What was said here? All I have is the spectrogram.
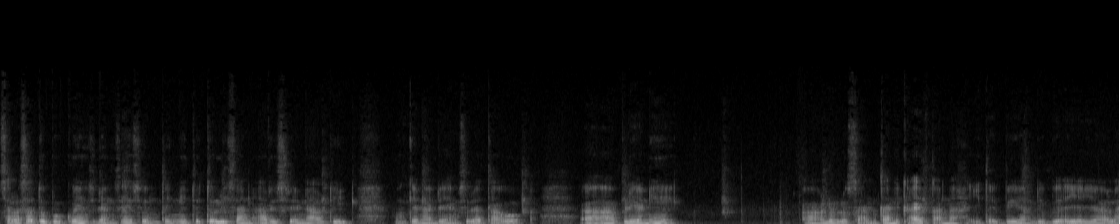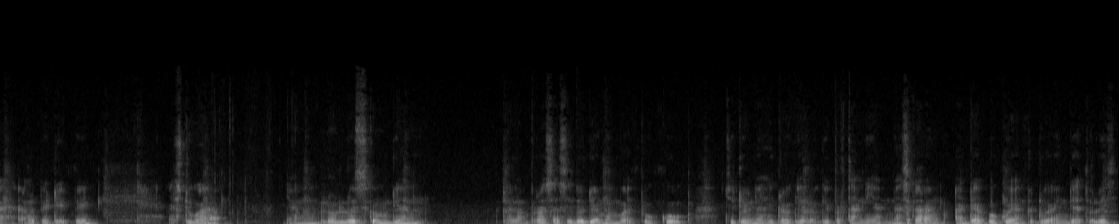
salah satu buku yang sedang saya sunting itu tulisan Aris Rinaldi mungkin ada yang sudah tahu uh, beliau ini uh, lulusan teknik air tanah ITB yang dibiayai oleh LPDP S2 yang lulus kemudian dalam proses itu dia membuat buku judulnya hidrogeologi pertanian. Nah sekarang ada buku yang kedua yang dia tulis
